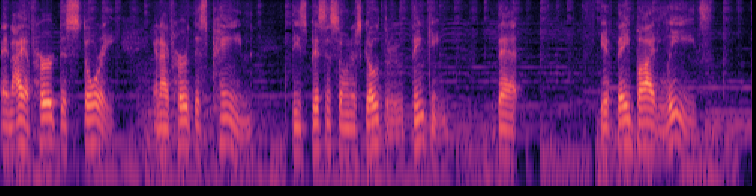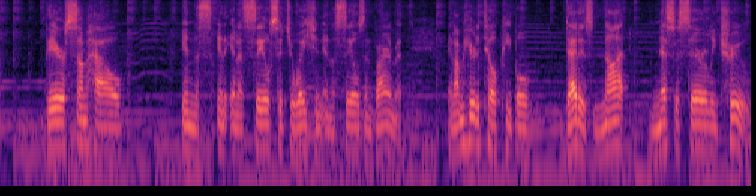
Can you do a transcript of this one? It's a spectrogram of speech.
and I have heard this story and I've heard this pain these business owners go through thinking that if they buy leads they're somehow in the in, in a sales situation in a sales environment. And I'm here to tell people that is not necessarily true.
